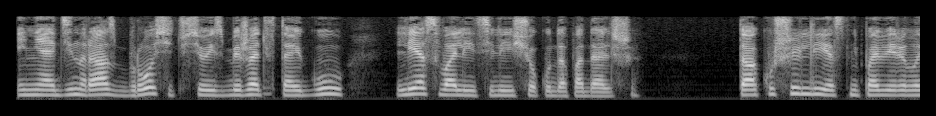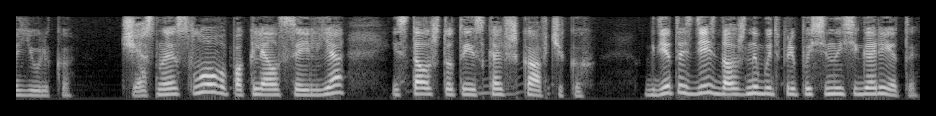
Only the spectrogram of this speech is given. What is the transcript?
и не один раз бросить все и сбежать в тайгу, лес валить или еще куда подальше». «Так уж и лес», — не поверила Юлька. «Честное слово», — поклялся Илья и стал что-то искать в шкафчиках. «Где-то здесь должны быть припасены сигареты».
